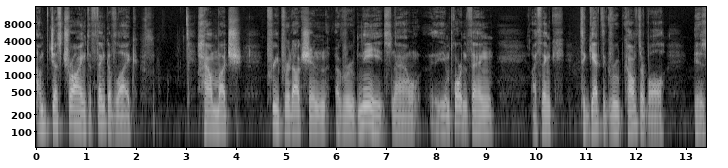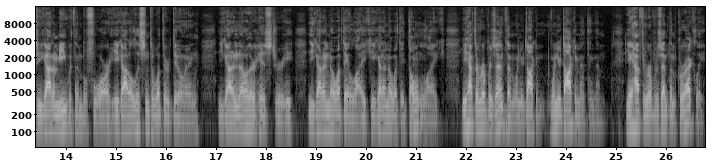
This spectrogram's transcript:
I'm just trying to think of like how much pre-production a group needs. Now, the important thing, I think, to get the group comfortable is you got to meet with them before. You got to listen to what they're doing. You got to know their history. You got to know what they like. You got to know what they don't like. You have to represent them when you're docu- when you're documenting them. You have to represent them correctly.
